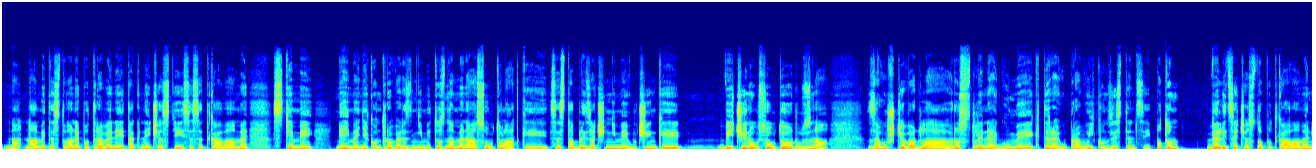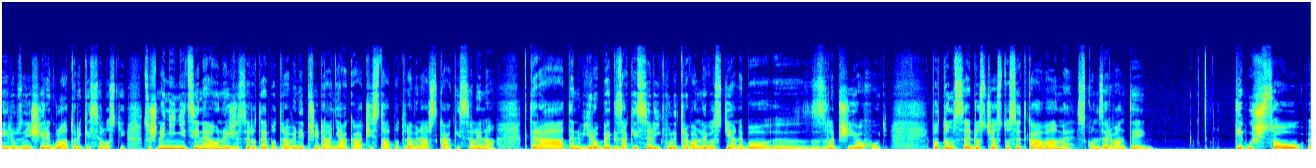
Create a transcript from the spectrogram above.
na námi testované potraviny, tak nejčastěji se setkáváme s těmi nejméně kontroverzními. To znamená, jsou to látky se stabilizačními účinky, většinou jsou to různá zahušťovadla, rostlinné gumy, které upravují konzistenci. Potom velice často potkáváme nejrůznější regulátory kyselosti, což není nic jiného, než že se do té potraviny přidá nějaká čistá potravinářská kyselina, která ten výrobek zakyselí kvůli trvanlivosti anebo e, zlepší jeho chuť. Potom se dost často setkáváme s konzervanty. Ty už jsou e,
